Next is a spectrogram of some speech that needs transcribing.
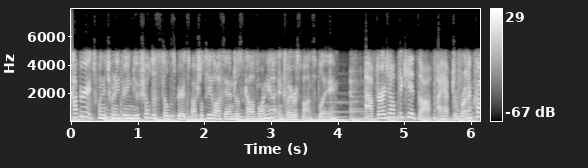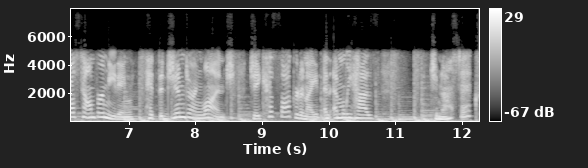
Copyright 2023 Neutral Distilled Spirit Specialty, Los Angeles, California. Enjoy responsibly. After I drop the kids off, I have to run across town for a meeting, hit the gym during lunch. Jake has soccer tonight, and Emily has gymnastics.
